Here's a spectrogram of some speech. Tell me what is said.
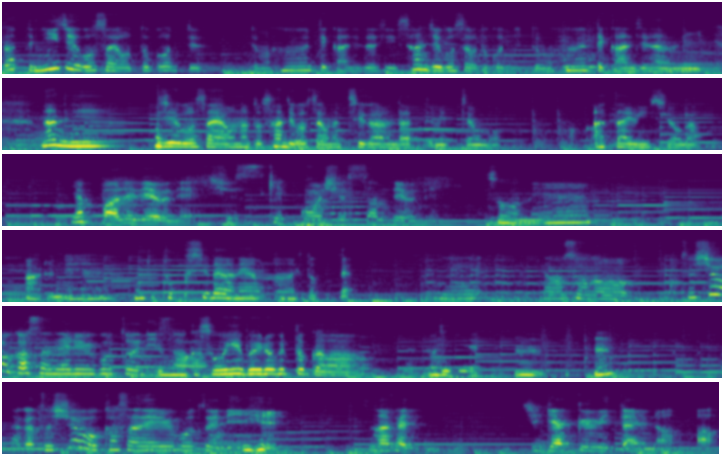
だって25歳男って言ってもふーんって感じだし35歳男って言ってもふーんって感じなのになんで25歳女と35歳女違うんだってめっちゃ思う。与印象が。やっぱあれだよね。結婚出産だよね。そうね。あるね。ほんと特殊だよね、女の人って。ね。でもその年を重ねるごとにさなんかそういう Vlog とかはマジで。うん。うん？なんか年を重ねるごとに なんか自虐みたいなあ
